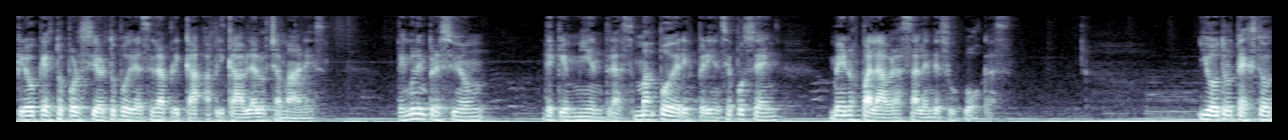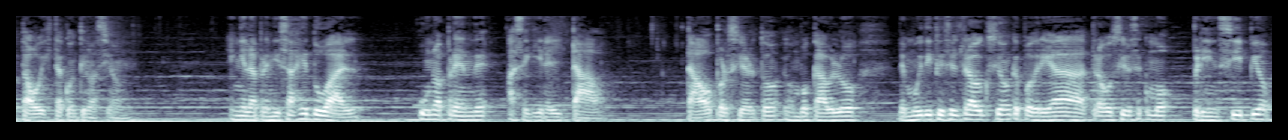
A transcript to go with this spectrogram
Creo que esto, por cierto, podría ser aplicable a los chamanes. Tengo la impresión de que mientras más poder y experiencia poseen, menos palabras salen de sus bocas. Y otro texto taoísta a continuación. En el aprendizaje dual, uno aprende a seguir el Tao. Tao, por cierto, es un vocablo de muy difícil traducción que podría traducirse como principio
